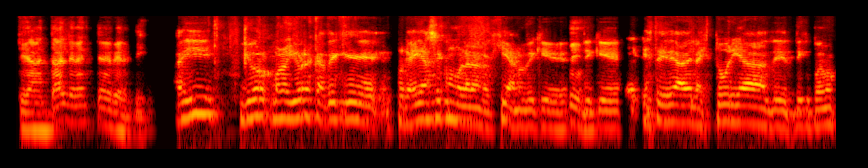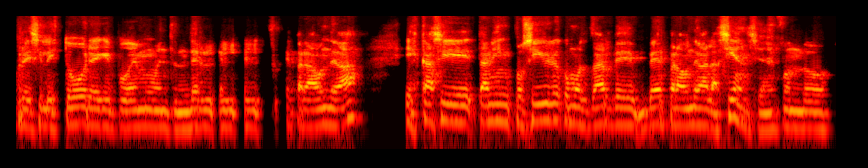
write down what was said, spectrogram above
que lamentablemente me perdí. Ahí yo, bueno, yo rescaté que, porque ahí hace como la analogía, ¿no? De que, sí. de que esta idea de la historia, de, de, que podemos predecir la historia, que podemos entender el, el, el, para dónde va, es casi tan imposible como tratar de ver para dónde va la ciencia, en el fondo,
